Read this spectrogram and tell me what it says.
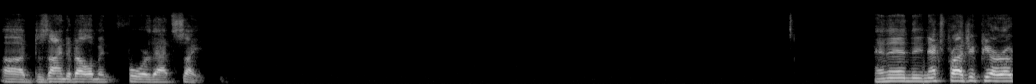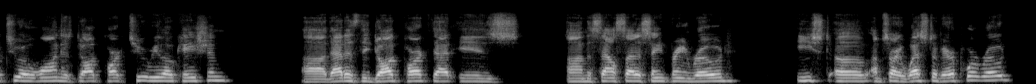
uh, design development for that site. And then the next project, PRO 201, is Dog Park 2 relocation. Uh, that is the dog park that is on the south side of St. Vrain Road, east of, I'm sorry, west of Airport Road,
